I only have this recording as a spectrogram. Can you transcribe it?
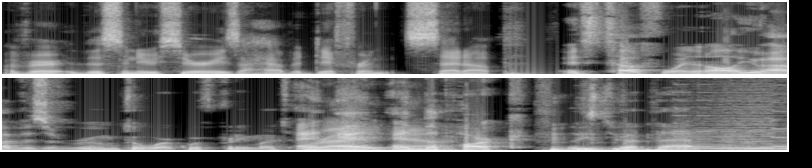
a very this new series I have a different setup. It's tough when all you have is a room to work with, pretty much, and Right, and, and the park. At least you got that.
